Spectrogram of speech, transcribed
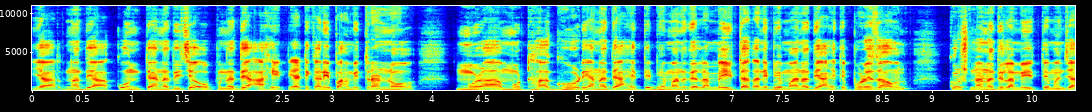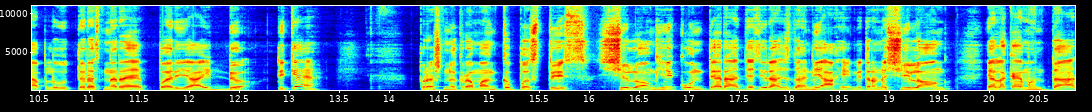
या नद्या कोणत्या नदीच्या उपनद्या आहेत? या ठिकाणी पहा मित्रांनो मुळा मुठा घोड या नद्या आहेत ते भीमा नदीला मिळतात. आणि भीमा नदी आहे ते पुढे जाऊन कृष्णा नदीला मिळते. म्हणजे आपलं उत्तर असणार आहे पर्याय ड. ठीक आहे? प्रश्न क्रमांक पस्तीस. शिलाँग ही कोणत्या राज्याची राजधानी आहे? मित्रांनो शिलाँग याला काय म्हणतात?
